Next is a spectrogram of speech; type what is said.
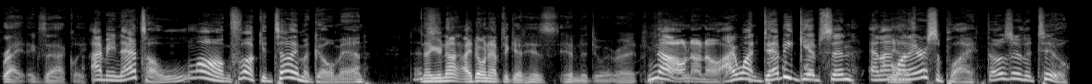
Right, exactly. I mean, that's a long fucking time ago, man. No, you're not. I don't have to get his him to do it, right? No, no, no. I want Debbie Gibson and I want Air Supply. Those are the two.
